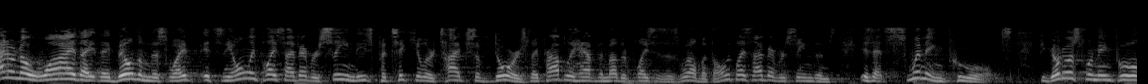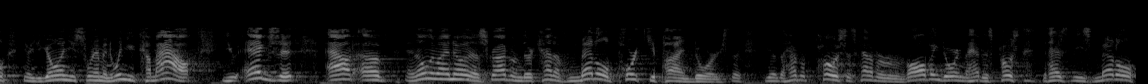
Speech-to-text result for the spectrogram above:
I don't know why they, they build them this way. It's the only place I've ever seen these particular types of doors. They probably have them other places as well, but the only place I've ever seen them is at swimming pools. If you go to a swimming pool, you know, you go in, you swim, and when you come out, you exit out of, and the only way I know to describe them, they're kind of metal porcupine doors. The, you know, they have a post, it's kind of a revolving door, and they have this post that has these metal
